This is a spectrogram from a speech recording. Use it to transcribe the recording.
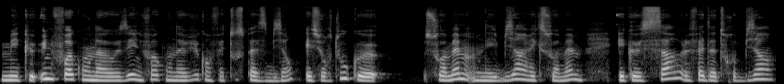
mais qu'une fois qu'on a osé, une fois qu'on a vu qu'en fait tout se passe bien, et surtout que soi-même, on est bien avec soi-même, et que ça, le fait d'être bien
